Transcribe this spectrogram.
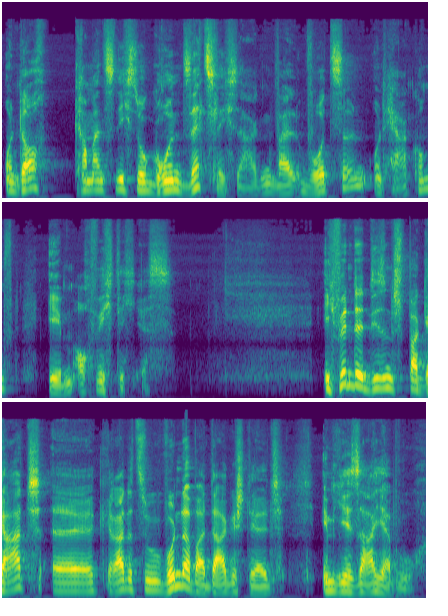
Und doch kann man es nicht so grundsätzlich sagen, weil Wurzeln und Herkunft eben auch wichtig ist. Ich finde diesen Spagat äh, geradezu wunderbar dargestellt im Jesaja-Buch.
